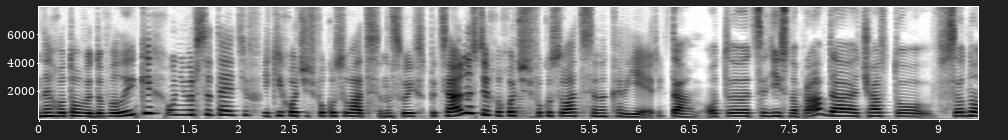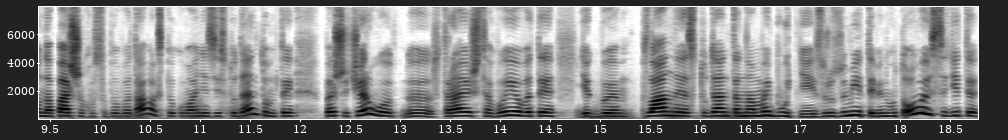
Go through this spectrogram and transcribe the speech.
Не готовий до великих університетів, які хочуть фокусуватися на своїх спеціальностях і хочуть фокусуватися на кар'єрі. Так, от е, це дійсно правда. Часто все одно на перших особливо етапах спілкування зі студентом ти в першу чергу е, стараєшся виявити якби плани студента на майбутнє і зрозуміти, він готовий сидіти,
